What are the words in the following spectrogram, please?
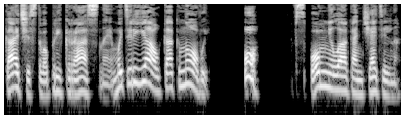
Качество прекрасное, материал как новый. О, вспомнила окончательно.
